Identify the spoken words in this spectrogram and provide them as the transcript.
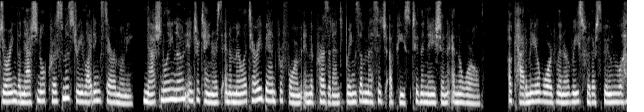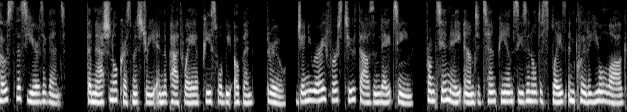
During the National Christmas Tree Lighting Ceremony, nationally known entertainers and a military band perform and the President brings a message of peace to the nation and the world. Academy Award winner Reese Witherspoon will host this year's event. The National Christmas Tree in the Pathway of Peace will be open, through January 1, 2018, from 10 a.m. to 10 p.m. Seasonal displays include a Yule log,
